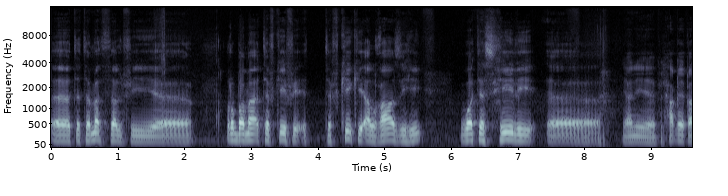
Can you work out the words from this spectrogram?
آه، تتمثل في آه، ربما تفكيك تفكيك ألغازه وتسهيل آه، يعني في الحقيقة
